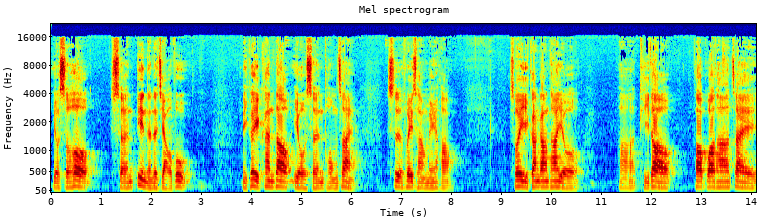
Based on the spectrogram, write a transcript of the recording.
有时候神定人的脚步，你可以看到有神同在，是非常美好。所以刚刚他有啊提到。包括他在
